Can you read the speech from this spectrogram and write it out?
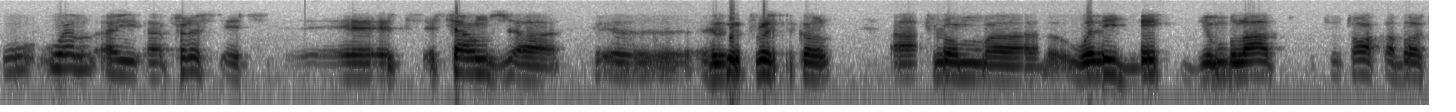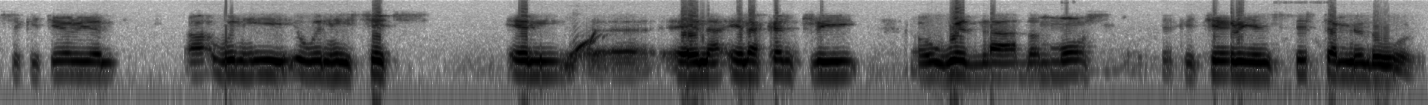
Well, I, uh, first, it, it sounds uh, uh, hypocritical uh, from uh, Walid Jumblat to talk about sectarian when he when he sits in in a, in a country with the most sectarian system in the world.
